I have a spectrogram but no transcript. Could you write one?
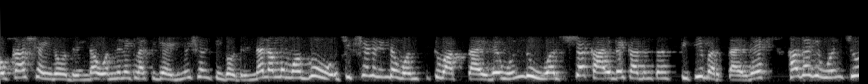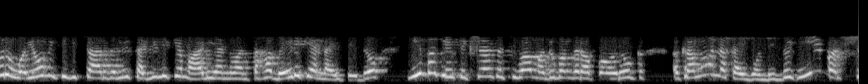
ಅವಕಾಶ ಇರೋದ್ರಿಂದ, ಒಂದನೇ ಕ್ಲಾಸಿಗೆ ಅಡ್ಮಿಷನ್ ಸಿಗೋದ್ರಿಂದ ನಮ್ಮ ಮಗು ಶಿಕ್ಷಣದಿಂದ ವಂಚಿತವಾಗ್ತಾ ಇದೆ. ಒಂದು ವರ್ಷ ಕಾಯ್ಬೇಕಾದಂತಹ ಸ್ಥಿತಿ ಬರ್ತಾ ಇದೆ. ಹಾಗಾಗಿ ಒಂಚೂರು ವಯೋಮಿತಿ ವಿಚಾರದಲ್ಲಿ ಸಡಿಲಿಕೆ ಮಾಡಿ ಅನ್ನುವಂತಹ ಬೇಡಿಕೆಯನ್ನ ಇಟ್ಟಿದ್ರು. ಈ ಬಗ್ಗೆ ಶಿಕ್ಷಣ ಸಚಿವ ಮಧು ಬಂಗಾರಪ್ಪ ಅವರು ಕ್ರಮವನ್ನ ಕೈಗೊಂಡಿದ್ದು, ಈ ವರ್ಷ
